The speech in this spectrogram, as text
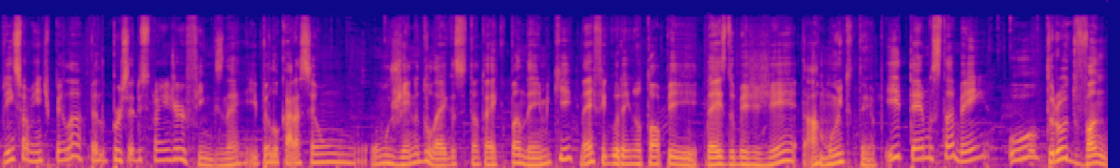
principalmente pela, pelo, por ser Stranger Things, né? E pelo cara ser um, um gênio do Legacy, tanto é que Pandemic, né, figura aí no top 10 do BGG há muito tempo. E temos também o Trudvang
